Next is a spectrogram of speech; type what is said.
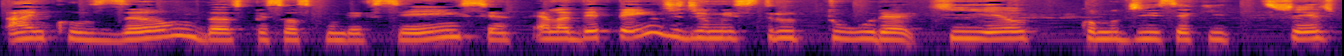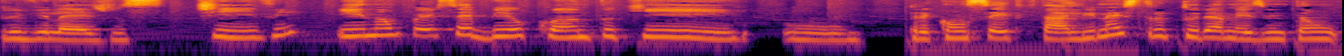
a inclusão das pessoas com deficiência, ela depende de uma estrutura que eu como disse aqui, cheia de privilégios, tive e não percebi o quanto que o preconceito que está ali na estrutura mesmo. Então,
